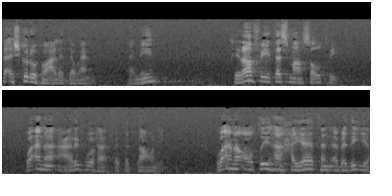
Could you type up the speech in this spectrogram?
فأشكره على الدوام. آمين. خرافي تسمع صوتي. وأنا أعرفها فتتبعني. وأنا أعطيها حياة أبدية.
